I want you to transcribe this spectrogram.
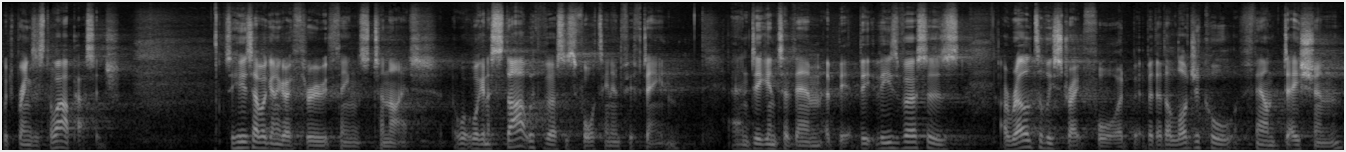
Which brings us to our passage. So here's how we're going to go through things tonight. We're going to start with verses 14 and 15 and dig into them a bit. These verses are relatively straightforward, but they're the logical foundation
